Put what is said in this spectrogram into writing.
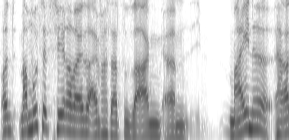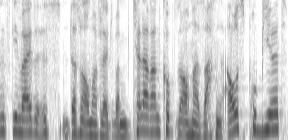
Und man muss jetzt fairerweise einfach dazu sagen, ähm, meine Herangehensweise ist, dass man auch mal vielleicht über den Tellerrand guckt und auch mal Sachen ausprobiert.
